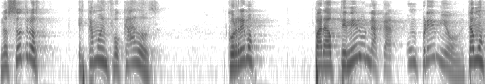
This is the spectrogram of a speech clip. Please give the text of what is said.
nosotros estamos enfocados. Corremos para obtener un premio. Estamos,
